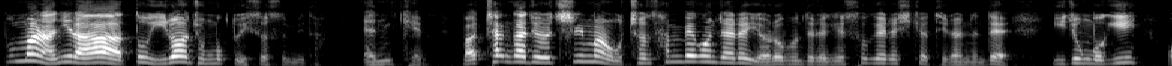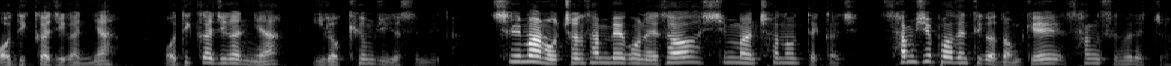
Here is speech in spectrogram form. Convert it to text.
뿐만 아니라 또 이러한 종목도 있었습니다. 엔캠 마찬가지로 75,300원짜리 여러분들에게 소개를 시켜 드렸는데 이 종목이 어디까지 갔냐? 어디까지 갔냐? 이렇게 움직였습니다. 75,300원에서 10만 1,000원대까지 30%가 넘게 상승을 했죠.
